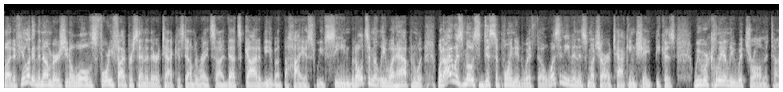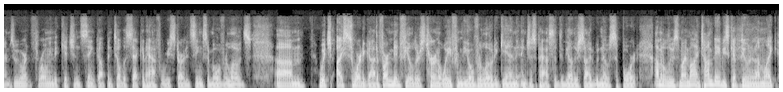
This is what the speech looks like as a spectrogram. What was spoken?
But if you look at the numbers, you know, Wolves 45% of their attack is down the right side. That's got to be about the highest we've seen. But ultimately, what happened, what, what I was most disappointed with, though, wasn't even as much our attacking shape because we were clearly withdrawn at times. We weren't throwing the kitchen sink up until the second half where we started seeing some overloads. Um, which I swear to God, if our midfielders turn away from the overload again and just pass it to the other side with no support, I'm going to lose my mind. Tom Davies kept doing it. I'm like,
